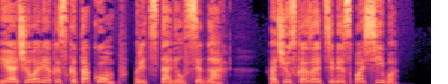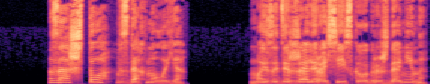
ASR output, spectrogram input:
«Я человек из катакомб», — представился Гар. «Хочу сказать тебе спасибо». «За что?» — вздохнула я. Мы задержали российского гражданина,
